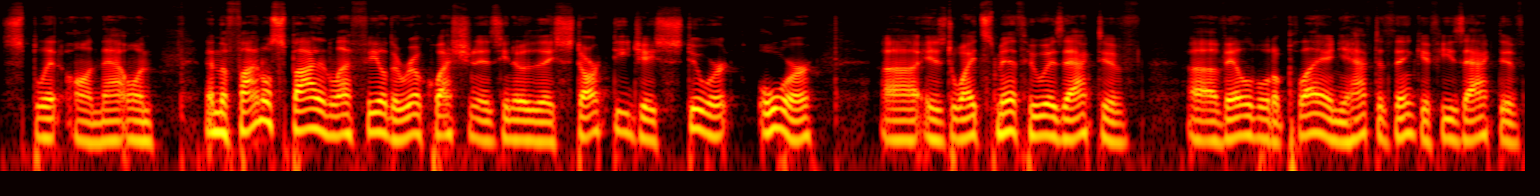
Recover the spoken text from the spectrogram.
split on that one. Then the final spot in left field, the real question is, you know, do they start DJ Stewart or uh, is Dwight Smith, who is active, uh, available to play? And you have to think if he's active,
